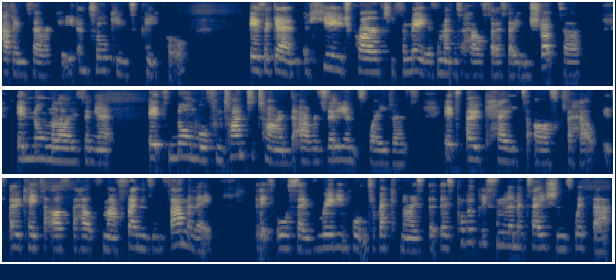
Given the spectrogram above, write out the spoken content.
having therapy and talking to people is again a huge priority for me as a mental health first aid instructor in normalizing it. It's normal from time to time that our resilience wavers. It's okay to ask for help. It's okay to ask for help from our friends and family. But it's also really important to recognize that there's probably some limitations with that,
